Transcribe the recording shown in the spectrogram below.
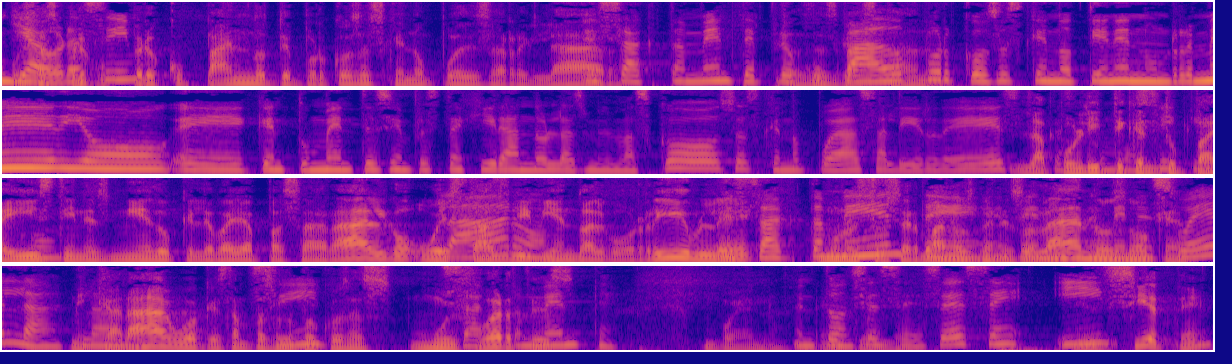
Y estás ahora sí. preocupándote por cosas que no puedes arreglar. Exactamente, preocupado por cosas que no tienen un remedio, eh, que en tu mente siempre estén girando las mismas cosas, que no puedas salir de esto. la política en como tu país, tienes miedo que le vaya a pasar algo o estás viviendo algo horrible, como Exactamente, nuestros hermanos en venezolanos, Ven- ¿no? Venezuela, Que- claro. Nicaragua, que están pasando Sí, por cosas muy fuertes. exactamente. Bueno, Entonces entiendo. es ese. Y El siete.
